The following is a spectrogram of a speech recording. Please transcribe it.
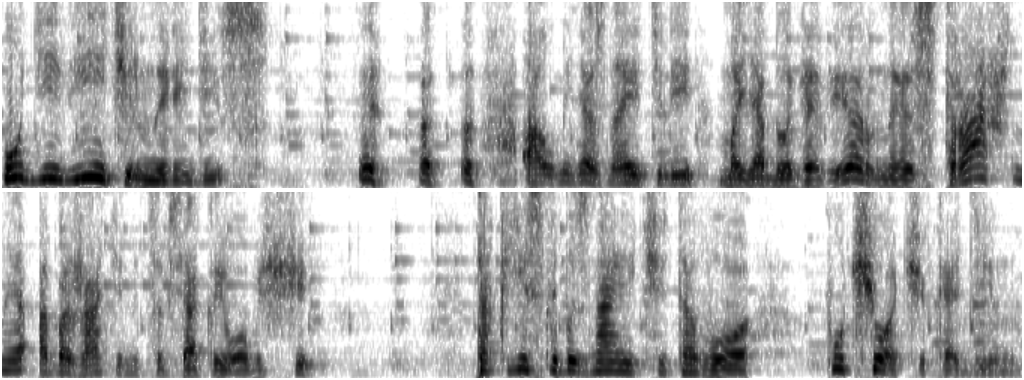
«Удивительный редис». А у меня, знаете ли, моя благоверная, страшная обожательница всякой овощи. Так если бы, знаете того, пучочек один.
